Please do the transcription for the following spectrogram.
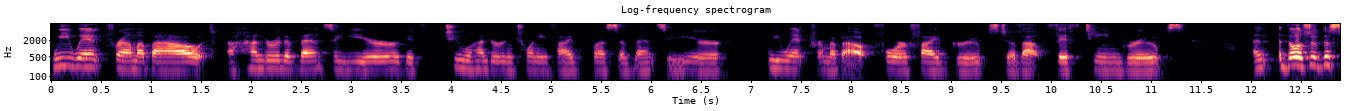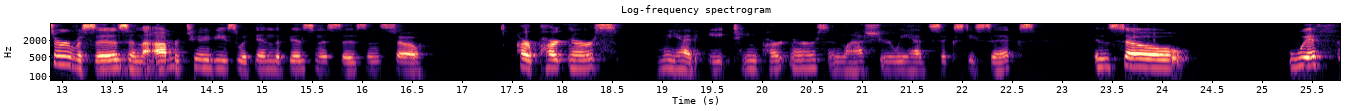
We went from about 100 events a year to 225 plus events a year. We went from about four or five groups to about 15 groups. And those are the services and the Mhm. opportunities within the businesses. And so our partners, we had 18 partners, and last year we had 66. And so with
